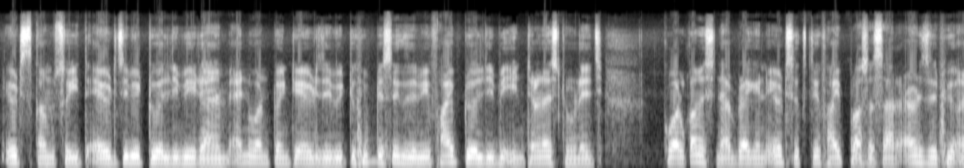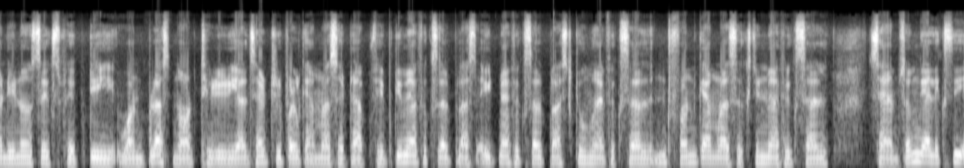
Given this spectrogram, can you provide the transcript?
it comes with 8GB 12GB RAM and 128GB 256GB 512GB internal storage Qualcomm Snapdragon 865 processor and GPU Adreno 650 OnePlus Nord 3 real set triple camera setup 50 megapixel plus 8 megapixel plus 2 megapixel and front camera 16 megapixel Samsung Galaxy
